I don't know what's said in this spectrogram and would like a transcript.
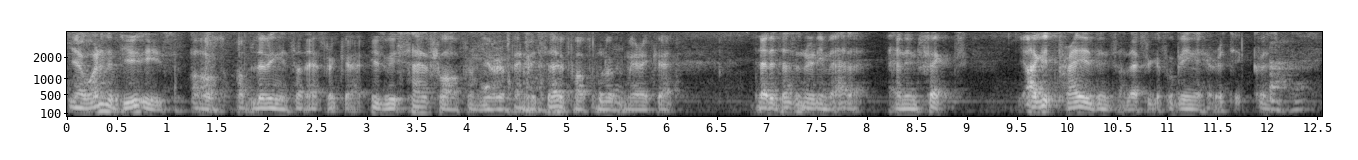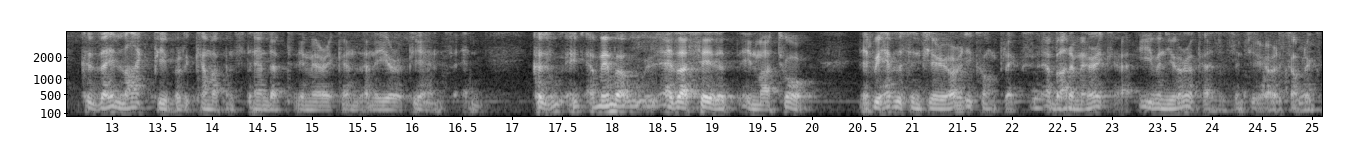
Yeah, one of the beauties of, of living in South Africa is we're so far from Europe and we're so far from North America that it doesn't really matter. And in fact, I get praised in South Africa for being a heretic because because uh-huh. they like people to come up and stand up to the Americans and the Europeans. And because I uh, remember, as I said in my talk, that we have this inferiority complex about America. Even Europe has this inferiority complex.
